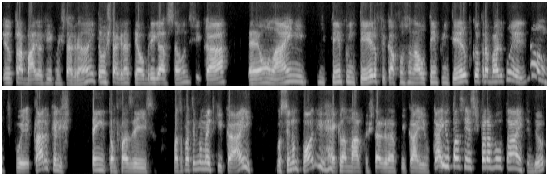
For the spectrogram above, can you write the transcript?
eu trabalho aqui com o Instagram, então o Instagram tem a obrigação de ficar é, online o tempo inteiro, ficar funcional o tempo inteiro, porque eu trabalho com ele. Não, tipo, é claro que eles tentam fazer isso. Mas a partir do momento que cai, você não pode reclamar com o Instagram porque caiu. Caiu, paciência, para voltar, entendeu?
